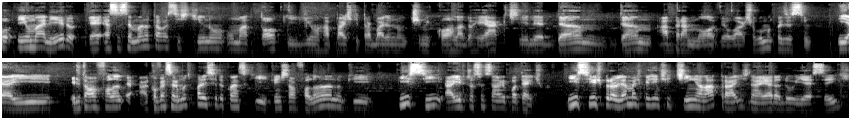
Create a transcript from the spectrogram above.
Pô, e o maneiro, é, essa semana eu tava assistindo uma talk de um rapaz que trabalha no time core lá do React. Ele é Dan, Dan Abramov, eu acho, alguma coisa assim. E aí ele tava falando, a conversa era muito parecida com essa que, que a gente tava falando, que e se. Aí ele trouxe um cenário hipotético. E se os problemas que a gente tinha lá atrás, na era do IS6,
